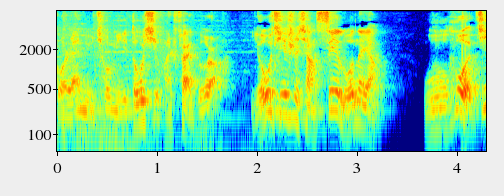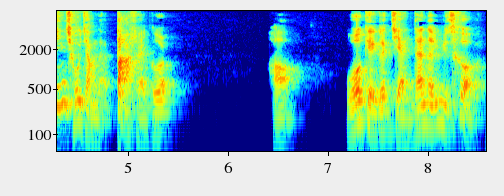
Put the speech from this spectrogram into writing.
果然女球迷都喜欢帅哥啊，尤其是像 C 罗那样五获金球奖的大帅哥。好，我给个简单的预测吧。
